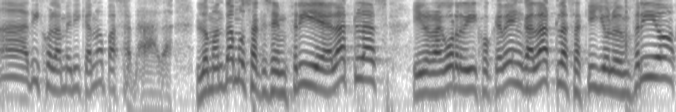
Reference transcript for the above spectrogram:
Ah, dijo la América, no pasa nada. Lo mandamos a que se enfríe al Atlas y Ragorre dijo que venga al Atlas, aquí yo lo enfrío.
